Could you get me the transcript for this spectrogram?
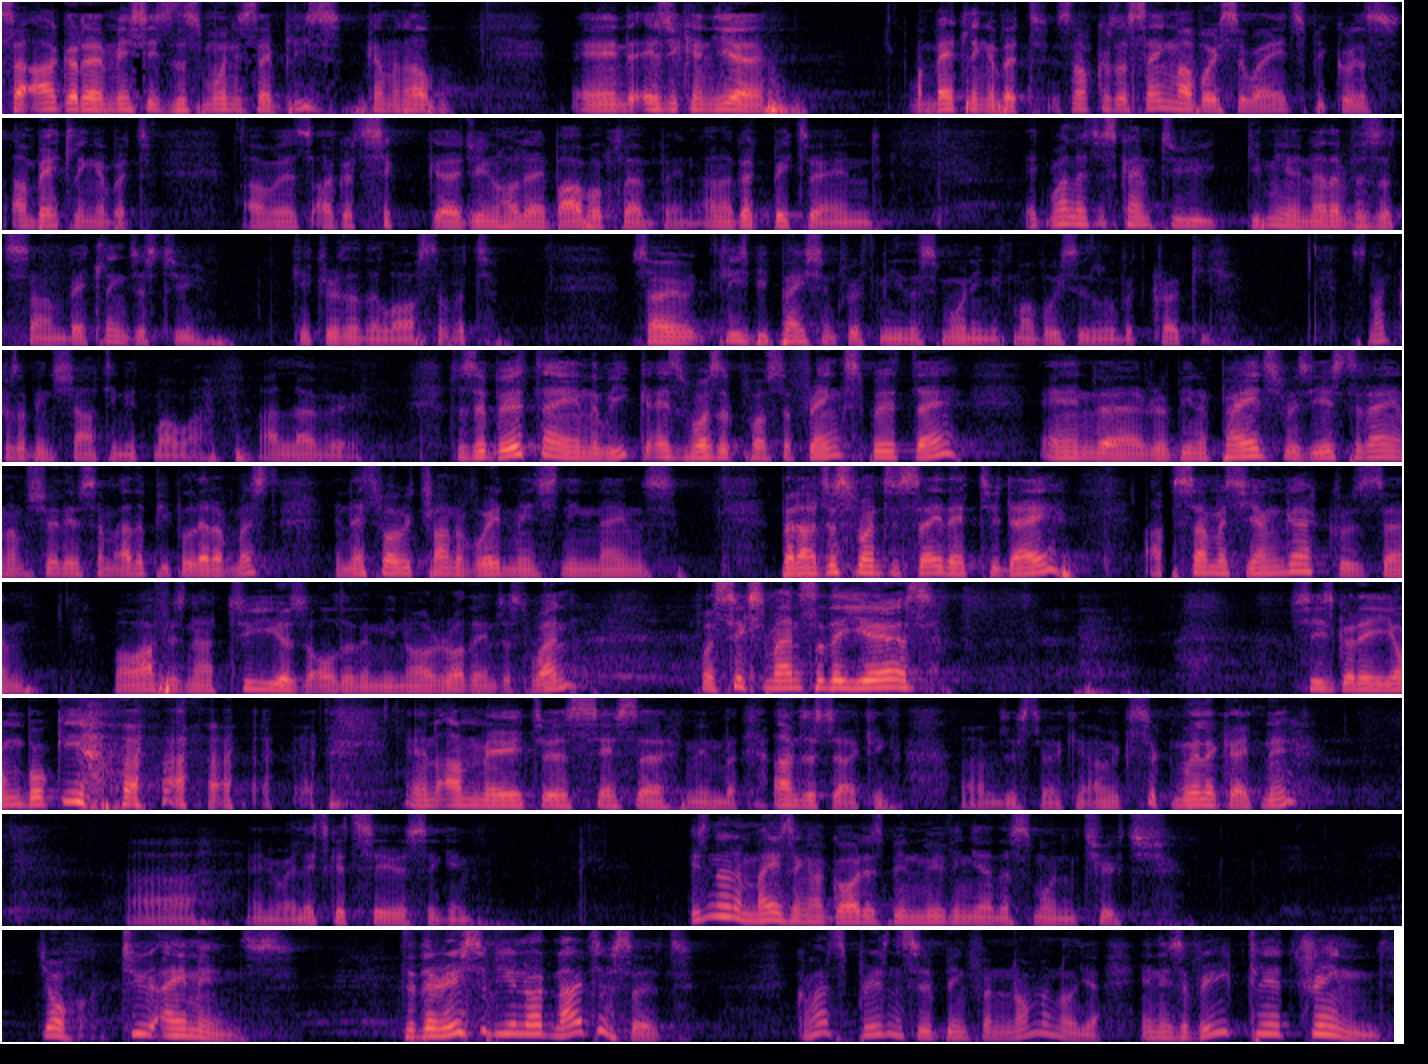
So I got a message this morning say, please come and help. And as you can hear, I'm battling a bit. It's not because I sang my voice away, it's because I'm battling a bit. I was I got sick uh, during a holiday Bible club and, and I got better and it, well, it just came to give me another visit. So I'm battling just to get rid of the last of it. So please be patient with me this morning if my voice is a little bit croaky. It's not because I've been shouting at my wife. I love her. It was her birthday in the week, as was it Pastor Frank's birthday. And uh, Robina Page was yesterday, and I'm sure there's some other people that I've missed. And that's why we're trying to avoid mentioning names. But I just want to say that today I'm so much younger because um, my wife is now two years older than me now, rather than just one. For six months of the years, she's got a young bookie. and I'm married to a SASSA member. I'm just joking. I'm just joking. I'm soek moeilikheid? Uh, anyway, let's get serious again. Isn't it amazing how God has been moving here this morning, church? Yo, two amens. Did the rest of you not notice it? God's presence has been phenomenal here. And there's a very clear trend.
